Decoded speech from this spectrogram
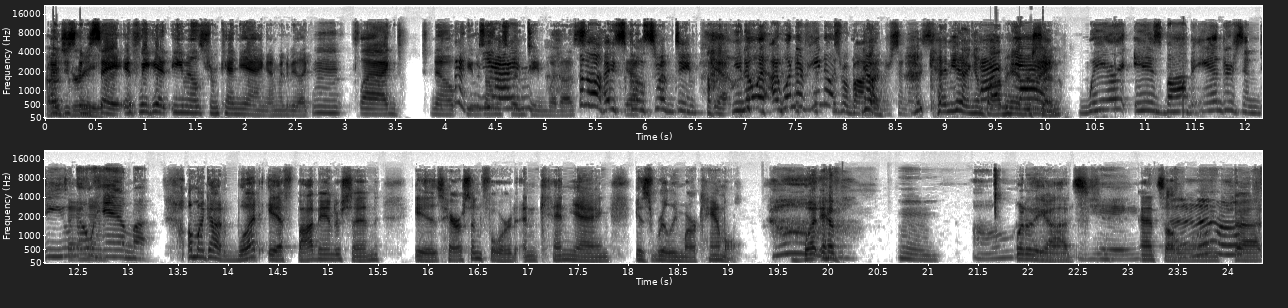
I was just going to say, if we get emails from Ken Yang, I'm going to be like, mm, flagged. Nope, he was on the swim team with us. On a high school Yeah. swim team. Yeah. You know what? I wonder if he knows where Bob Yeah, Anderson is. Ken Yang and Ken Bob Anderson. Where is Bob Anderson? Do you Don't know know. him? Oh my God! What if Bob Anderson is Harrison Ford and Ken Yang is really Mark Hamill? What if- Hmm. Oh, What are the odds? gee. That's a I don't long know. shot.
